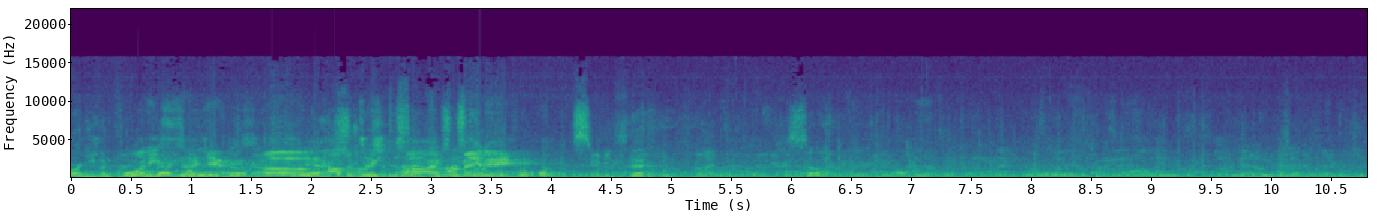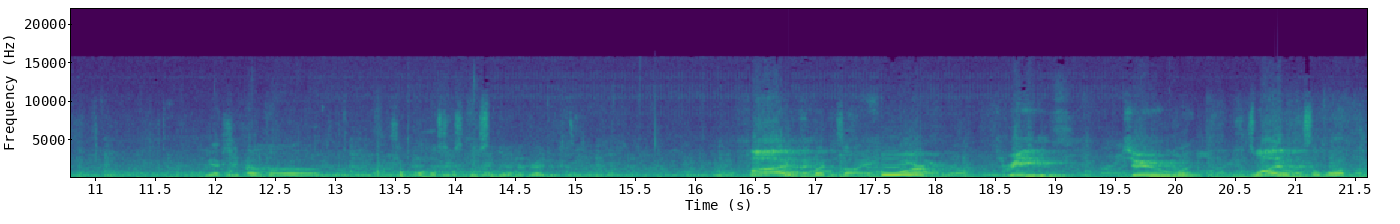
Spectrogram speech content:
aren't even 20 flying back to Ithaca. of Yeah, competition straight to San Francisco remaining. for apartments. so. We actually have uh, almost exclusively undergraduate team. Five, Partly by design. four, you know, three, two, but that means we one. focus a lot on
